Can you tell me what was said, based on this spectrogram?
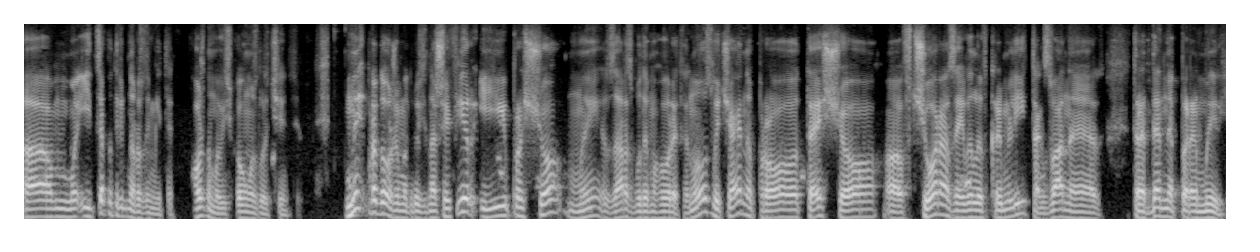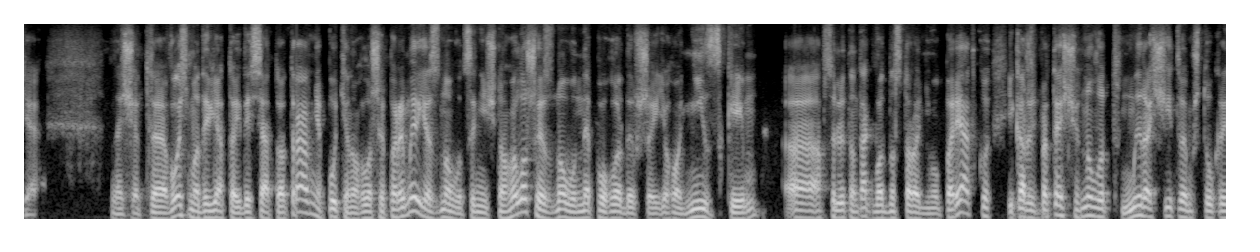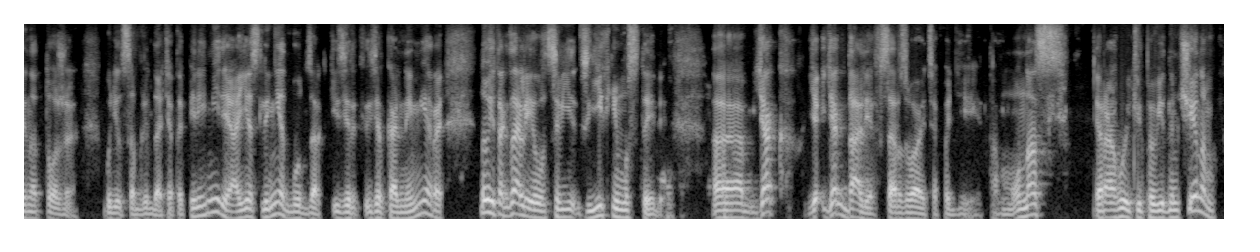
Ем, і це потрібно розуміти кожному військовому злочинцю. Ми продовжуємо, друзі, наш ефір. І про що ми зараз будемо говорити? Ну, звичайно, про те, що е, вчора заявили в Кремлі так зване триденне перемир'я. Значить, е, 8, 9 і 10 травня Путін оголошує перемир'я, знову цинічно оголошує, знову не погодивши його ні з ким, е, абсолютно так в односторонньому порядку, і кажуть про те, що ну от ми рассчитываем, що Україна теж буде соблюдати це перемир'я, а якщо ні, будуть зер- зер- зеркальні міри, ну і так далі. в їхньому стилі. Е, як, як далі все розвиваються події? Там у нас реагують відповідним чином.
